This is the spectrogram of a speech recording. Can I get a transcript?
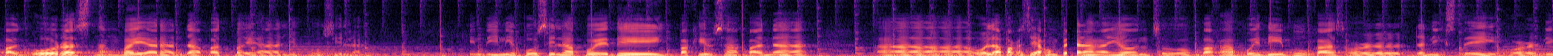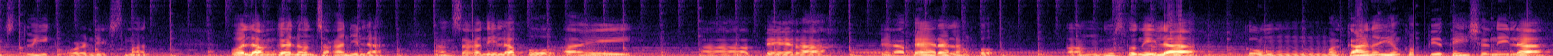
pag oras ng bayaran, dapat bayaran niyo po sila. Hindi niyo po sila pwedeng pakiusapan na ah, wala pa kasi akong pera ngayon. So baka pwede bukas or the next day or next week or next month. Walang ganon sa kanila. Ang sa kanila po ay ah, pera, pera-pera lang po. Ang gusto nila kung magkano yung computation nila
